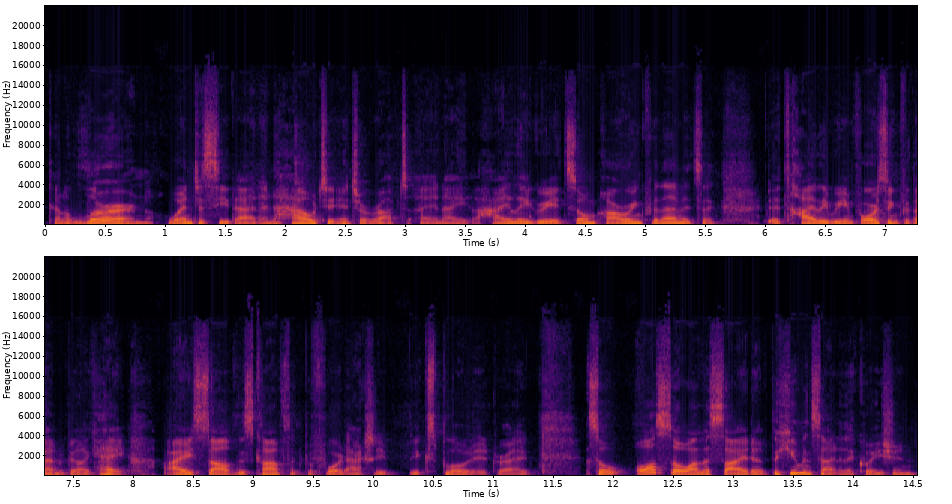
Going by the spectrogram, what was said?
kind of learn when to see that and how to interrupt. And I highly agree, it's so empowering for them. It's like it's highly reinforcing for them to be like, hey, I solved this conflict before it actually exploded, right? So also on the side of the human side of the equation,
